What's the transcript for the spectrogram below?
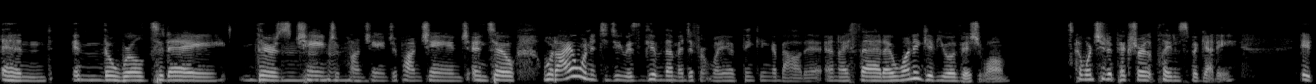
and in the world today, there's change upon mm-hmm. change upon change. And so what I wanted to do is give them a different way of thinking about it. And I said, I want to give you a visual. I want you to picture a plate of spaghetti. It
